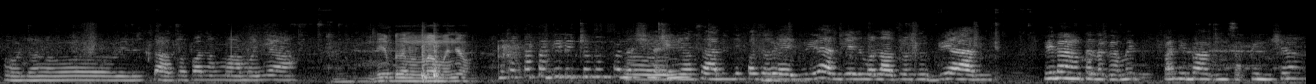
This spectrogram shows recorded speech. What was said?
O, na, resultato pa ng mama niya. Hindi ba ng mama niyo? Nakakatagilid naman pala siya eh. nasabi niya pa sa radio yan, hindi naman nasunod yan. Kailangan talaga may panibagong sapin siya.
